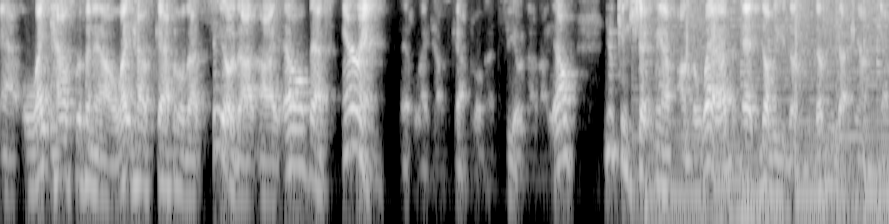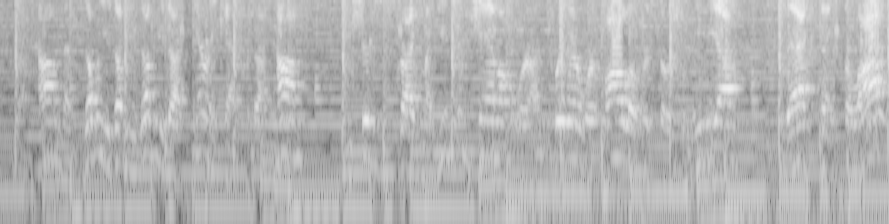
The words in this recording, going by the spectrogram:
at lighthouse with an L, lighthousecapital.co.il. That's Aaron at lighthousecapital.co.il. You can check me out on the web at www.aaronkatsman.com. That's www.aaronkatsman.com. Sure to subscribe to my YouTube channel. We're on Twitter. We're all over social media. Zack, thanks a lot.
